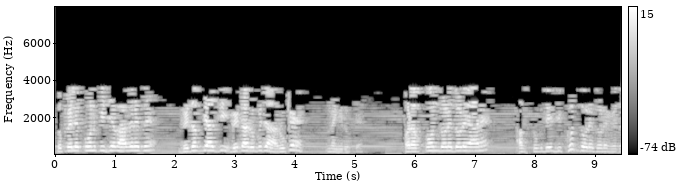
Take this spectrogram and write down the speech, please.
तो पहले कौन पीछे भाग रहे थे? वेद व्यास जी, बेटा रुक जा, रुके? नहीं रुके। और अब कौन दौड़े दौड़े आ रहे अब सुखदेव जी खुद दौड़े दौड़े वेद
